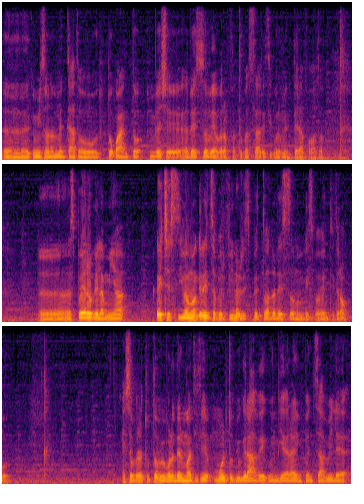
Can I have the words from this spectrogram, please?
eh, che mi sono inventato tutto quanto. Invece adesso vi avrò fatto passare sicuramente la foto. Eh, spero che la mia eccessiva magrezza perfino rispetto ad adesso non vi spaventi troppo e soprattutto avevo la dermatite molto più grave quindi era impensabile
